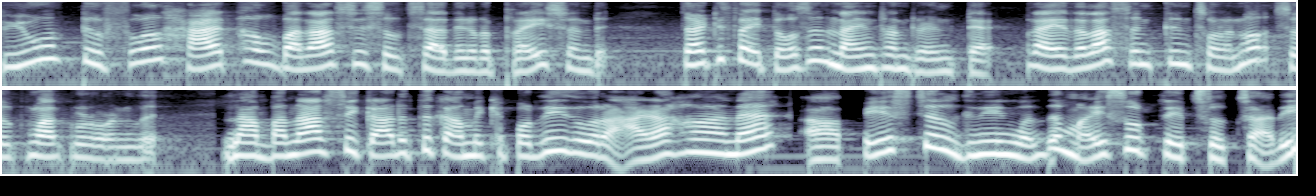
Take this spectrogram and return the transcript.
beautiful hand of Banarasi silks அதோட ப்ரைஸ் வந்து thirty five thousand nine hundred நான் இதெல்லாம் சில்க்குன்னு சொல்லணும் சில்க் மார்க்கோட வந்து. நான் பனாரசிக்கு அடுத்து காமிக்க போகிறது இது ஒரு அழகான பேஸ்டல் கிரீன் வந்து மைசூர் டேப் சில்க் சாரி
